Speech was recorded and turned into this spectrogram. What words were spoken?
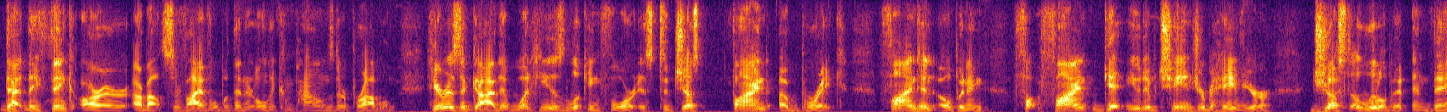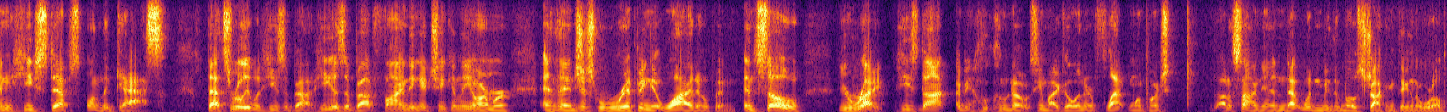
that they think are, are, about survival, but then it only compounds their problem. Here is a guy that what he is looking for is to just find a break, find an opening, f- find get you to change your behavior just a little bit, and then he steps on the gas. That's really what he's about. He is about finding a chink in the armor and then just ripping it wide open. And so you're right. He's not. I mean, who, who knows? He might go in there and flat one punch Adesanya, and that wouldn't be the most shocking thing in the world.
